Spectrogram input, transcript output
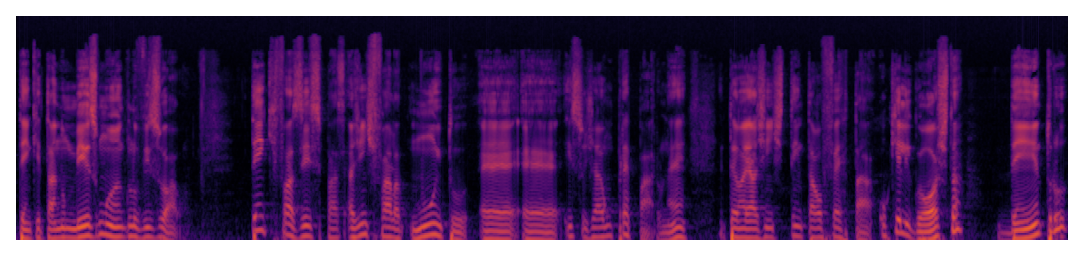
Tem que estar no mesmo ângulo visual. Tem que fazer esse passe. A gente fala muito, é, é, isso já é um preparo, né? Então é a gente tentar ofertar o que ele gosta dentro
